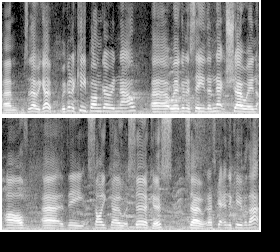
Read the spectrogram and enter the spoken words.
Um, so there we go. We're going to keep on going now. Uh, we're going to see the next showing of uh, the Psycho Circus. So let's get in the queue for that.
